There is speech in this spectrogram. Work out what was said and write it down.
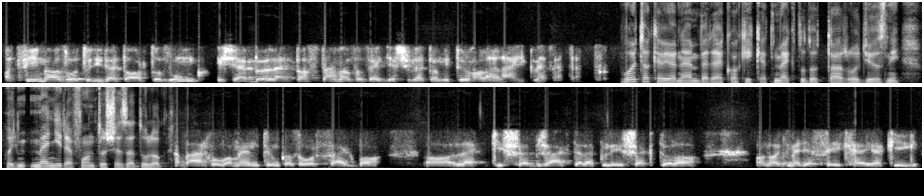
a címe az volt, hogy ide tartozunk, és ebből lett aztán az az egyesület, amit ő haláláig vezetett. Voltak-e olyan emberek, akiket meg tudott arról győzni, hogy mennyire fontos ez a dolog? Bárhova mentünk az országba, a legkisebb zsáktelepülésektől a, a nagy megyeszékhelyekig,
